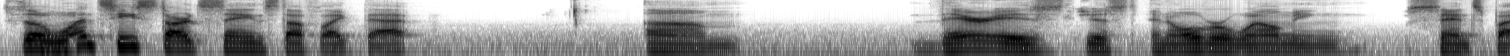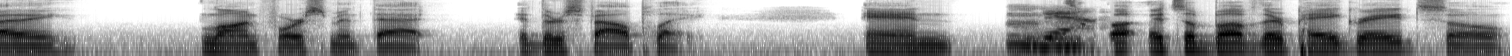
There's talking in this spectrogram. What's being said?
So once he starts saying stuff like that, um, there is just an overwhelming sense by law enforcement that there's foul play, and Mm. Yeah. uh, it's above their pay grade. So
